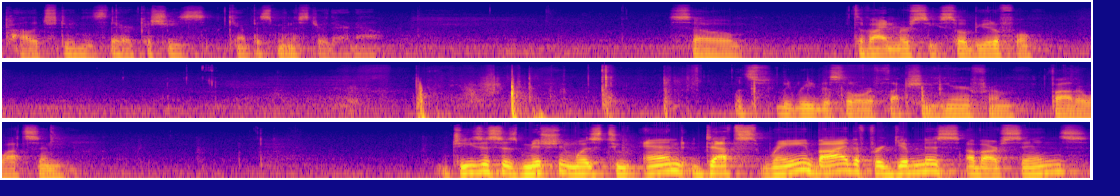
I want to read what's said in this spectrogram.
college students there because she's campus minister there now. So, divine mercy, so beautiful. Let's read this little reflection here from Father Watson. Jesus' mission was to end death's reign by the forgiveness of our sins.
